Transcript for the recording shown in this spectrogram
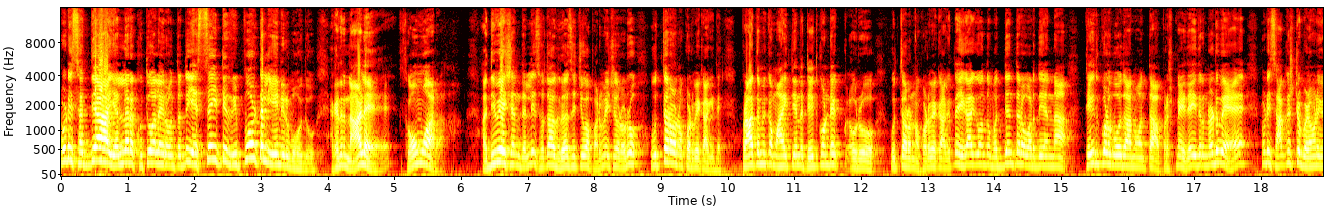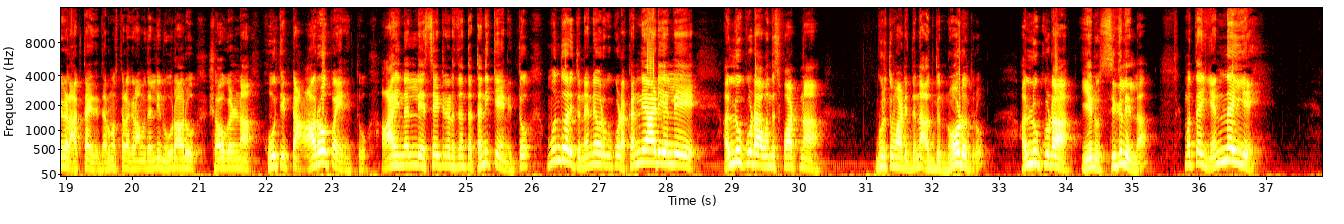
ನೋಡಿ, ಸದ್ಯ ಎಲ್ಲರ ಕುತೂಹಲ ಇರುವಂಥದ್ದು ಎಸ್ ಐ ಟಿ ರಿಪೋರ್ಟಲ್ಲಿ ಏನಿರಬಹುದು. ಯಾಕಂದರೆ ನಾಳೆ ಸೋಮವಾರ ಅಧಿವೇಶನದಲ್ಲಿ ಸ್ವತಃ ಗೃಹ ಸಚಿವ ಪರಮೇಶ್ವರ್ ಅವರು ಉತ್ತರವನ್ನು ಕೊಡಬೇಕಾಗಿದೆ. ಪ್ರಾಥಮಿಕ ಮಾಹಿತಿಯನ್ನು ತೆಗೆದುಕೊಂಡೇ ಅವರು ಉತ್ತರವನ್ನು ಕೊಡಬೇಕಾಗುತ್ತೆ. ಹೀಗಾಗಿ ಒಂದು ಮಧ್ಯಂತರ ವರದಿಯನ್ನು ತೆಗೆದುಕೊಳ್ಬೋದಾ ಅನ್ನುವಂಥ ಪ್ರಶ್ನೆ ಇದೆ. ಇದರ ನಡುವೆ ನೋಡಿ, ಸಾಕಷ್ಟು ಬೆಳವಣಿಗೆಗಳಾಗ್ತಾ ಇದೆ. ಧರ್ಮಸ್ಥಳ ಗ್ರಾಮದಲ್ಲಿ ನೂರಾರು ಶವಗಳನ್ನ ಹೂತಿಟ್ಟ ಆರೋಪ ಏನಿತ್ತು, ಆ ಹಿನ್ನೆಲೆಯಲ್ಲಿ ಎಸ್ ಐ ಟಿ ನಡೆದಂಥ ತನಿಖೆ ಏನಿತ್ತು, ಮುಂದುವರಿತು. ನಿನ್ನೆವರೆಗೂ ಕೂಡ ಕನ್ಯಾಡಿಯಲ್ಲಿ ಅಲ್ಲೂ ಕೂಡ ಒಂದು ಸ್ಪಾಟ್ನ ಗುರುತು ಮಾಡಿದ್ದನ್ನು ಅಗ್ದು ನೋಡಿದ್ರು. ಅಲ್ಲೂ ಕೂಡ ಏನು ಸಿಗಲಿಲ್ಲ. ಮತ್ತು ಎನ್ ಐ ಎ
